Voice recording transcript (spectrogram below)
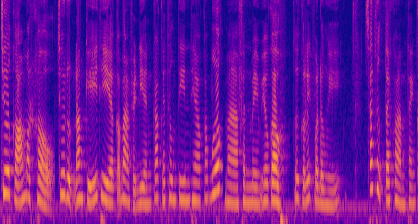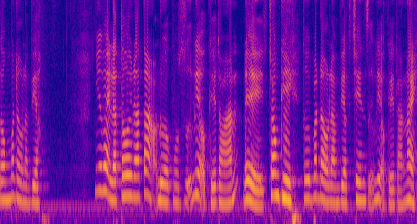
Chưa có mật khẩu, Chưa được đăng ký thì các bạn phải điền các cái thông tin Theo các bước mà phần mềm yêu cầu Tôi click vào đồng ý Xác thực tài khoản thành công bắt đầu làm việc như vậy là tôi đã tạo được một dữ liệu kế toán để trong kỳ tôi bắt đầu làm việc trên dữ liệu kế toán này.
